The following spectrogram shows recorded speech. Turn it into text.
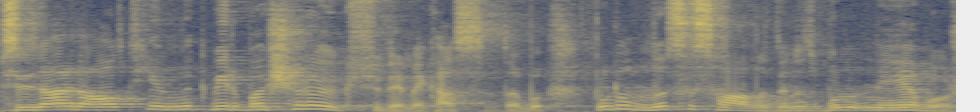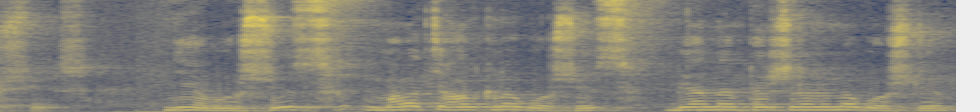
Sizler de 6 yıllık bir başarı öyküsü demek aslında bu. Bunu nasıl sağladınız? Bunu neye borçluyuz? Niye borçluyuz? Malatya halkına borçluyuz. Bir yandan personelime borçluyum.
